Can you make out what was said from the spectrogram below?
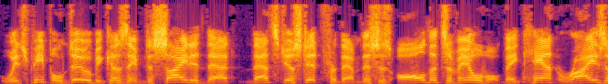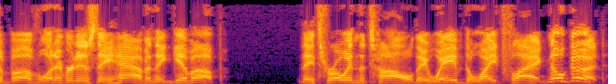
which people do because they've decided that that's just it for them. This is all that's available. They can't rise above whatever it is they have and they give up. They throw in the towel. They wave the white flag. No good.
